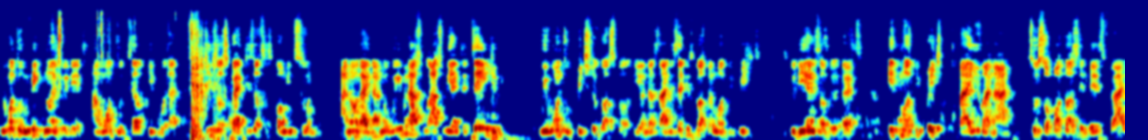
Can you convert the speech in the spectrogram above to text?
We want to make noise with it and want to tell people that Jesus Christ, Jesus is coming soon, and all that. And even as as we entertain you, we want to preach the gospel. You understand? He said this gospel must be preached to the ends of the earth. It must be preached by you and I. So support us in this, right?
